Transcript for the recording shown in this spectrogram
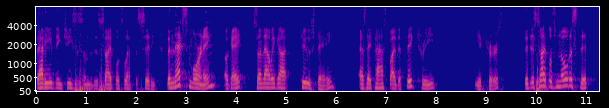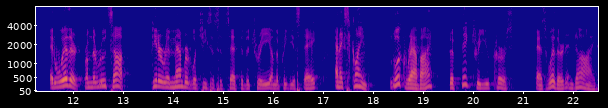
That evening, Jesus and the disciples left the city. The next morning, okay, so now we got Tuesday, as they passed by the fig tree he had cursed, the disciples noticed it had withered from the roots up. Peter remembered what Jesus had said to the tree on the previous day and exclaimed, Look, Rabbi, the fig tree you cursed has withered and died.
